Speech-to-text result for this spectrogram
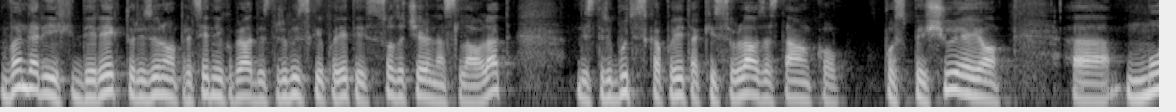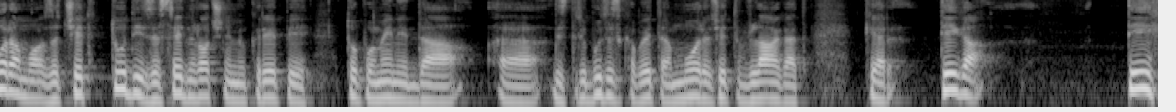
vendar jih direktori oziroma predsedniki uprave distribucijskih podjetij so začeli naslavljati. Distribucijska podjetja, ki so bila v zastavku, pospešujejo. Uh, moramo začeti tudi z srednjeročnimi ukrepi, to pomeni, da uh, distribucijska podjetja morajo začeti vlagati, ker tega, teh,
